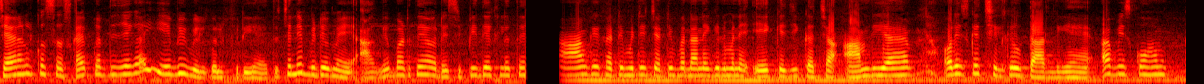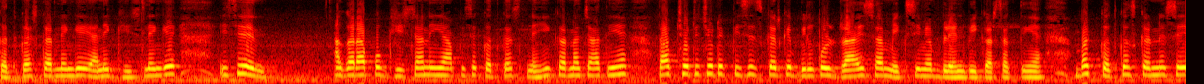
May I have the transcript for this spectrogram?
चैनल को सब्सक्राइब कर दीजिएगा, ये भी बिल्कुल फ्री है। तो चलिए वीडियो में आगे बढ़ते हैं और रेसिपी देख लेते हैं। आम की खट्टी मीठी चटनी बनाने के लिए मैंने एक के जी कच्चा आम लिया है और इसके छिलके उतार लिए हैं। अब इसको हम कदकश कर लेंगे, यानी घीस लेंगे। इसे अगर आपको घींचना नहीं है, आप इसे कदकस नहीं करना चाहती हैं तो आप छोटे छोटे पीसेस करके बिल्कुल ड्राई सा मिक्सी में ब्लेंड भी कर सकती हैं। बट कदकस करने से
